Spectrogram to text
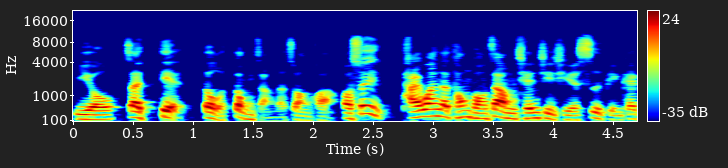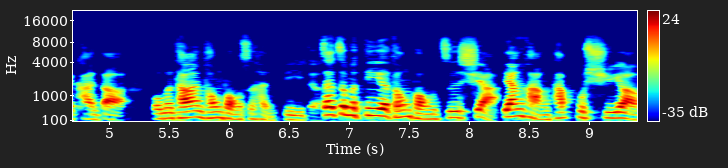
油、在电都有动涨的状况哦，所以台湾的通膨在我们前几期的视频可以看到。我们台湾通膨是很低的，在这么低的通膨之下，央行它不需要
